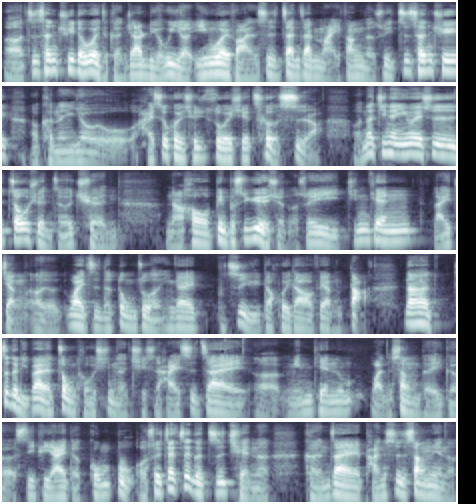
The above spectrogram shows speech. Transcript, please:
呃支撑区的位置可能就要留意了，因为反而是站在买方的，所以支撑区呃可能有还是会去做一些测试啦。哦，那今天因为是周选择权。然后并不是月选了，所以今天来讲，呃，外资的动作应该不至于到会到非常大。那这个礼拜的重头戏呢，其实还是在呃明天晚上的一个 CPI 的公布哦。所以在这个之前呢，可能在盘势上面呢，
